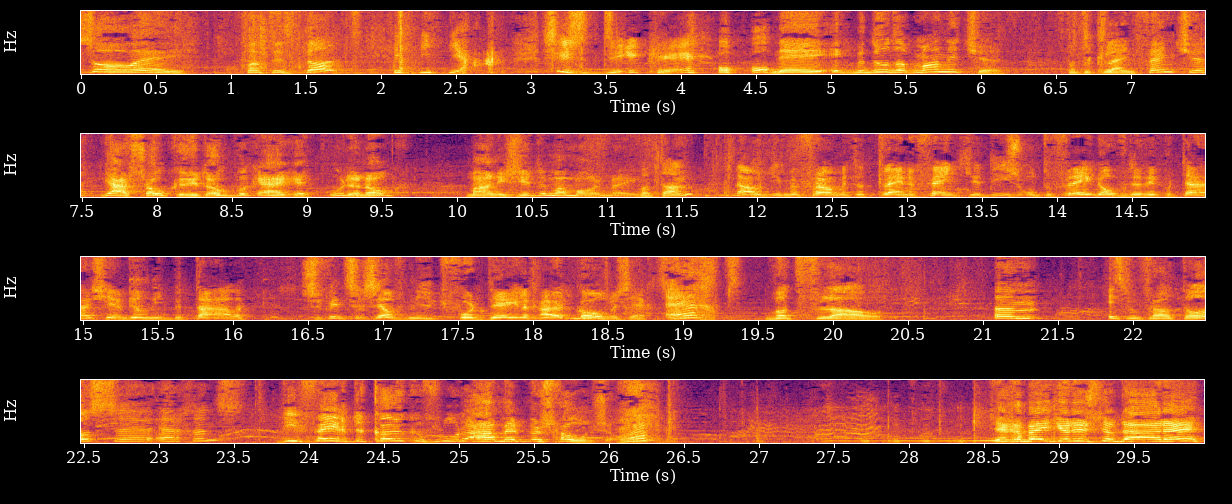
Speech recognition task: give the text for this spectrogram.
Zo hé, wat is dat? Ja, ze is dik, hè? Nee, ik bedoel dat mannetje. Wat een klein ventje. Ja, zo kun je het ook bekijken. Hoe dan ook. Manny zit er maar mooi mee. Wat dan? Nou, die mevrouw met dat kleine ventje, die is ontevreden over de reportage en wil niet betalen. Ze vindt zichzelf niet voordelig uitkomen, zegt ze. Echt? Wat flauw. Ehm, is mevrouw Toos eh, ergens? Die veegt de keukenvloer aan met mijn schoonzoon. Hè? Zeg een beetje rustig daar, hè.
